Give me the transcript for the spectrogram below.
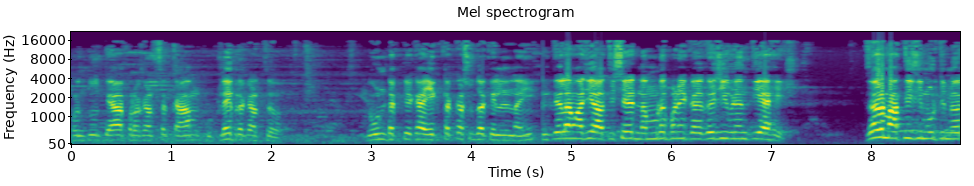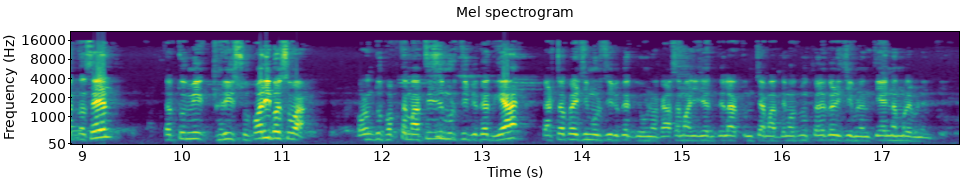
परंतु त्या प्रकारचं काम कुठल्याही प्रकारचं दोन टक्के का एक टक्का सुद्धा केलेलं नाही. जनतेला माझी अतिशय नम्रपणे कळकळीची विनंती आहे. जर मातीची मूर्ती मिळत नसेल तर तुम्ही खरी सुपारी बसवा. परंतु फक्त मातीची मूर्ती विकत घ्या कष्टपाईची मूर्ती विकत घेऊ नका असं माझी जनतेला तुमच्या माध्यमातून कळकळीची विनंती आहे नम्र विनंती आहे.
